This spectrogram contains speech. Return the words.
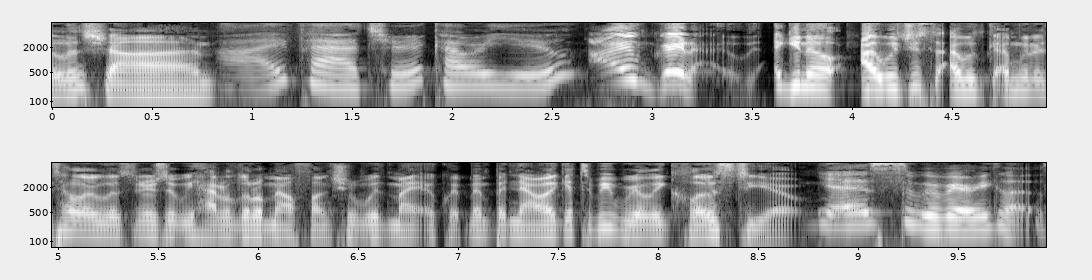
Hi, LaChanze. Hi, Patrick. How are you? I'm great. You know, I was just I was I'm going to tell our listeners that we had a little malfunction with my equipment, but now I get to be really close to you. Yes, we're very close.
